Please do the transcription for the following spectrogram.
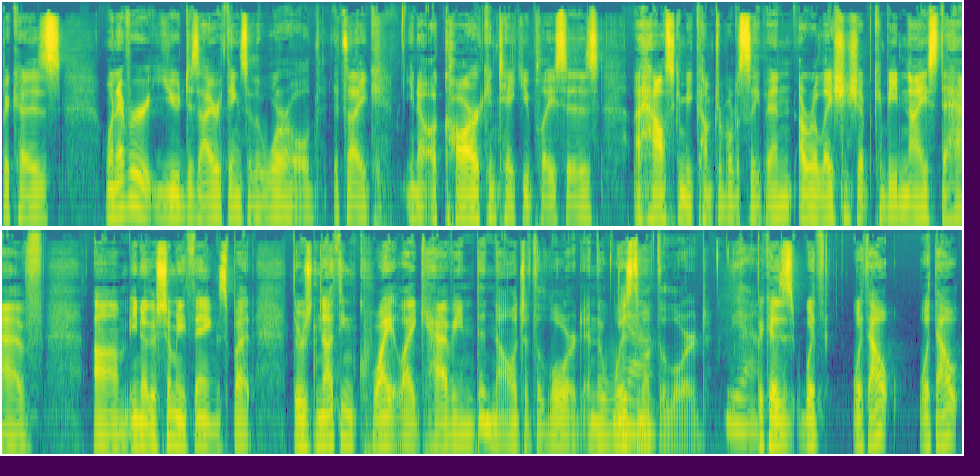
because whenever you desire things of the world, it's like, you know, a car can take you places, a house can be comfortable to sleep in, a relationship can be nice to have. Um, you know, there's so many things, but there's nothing quite like having the knowledge of the Lord and the wisdom Yeah. of the Lord Yeah. because with without without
